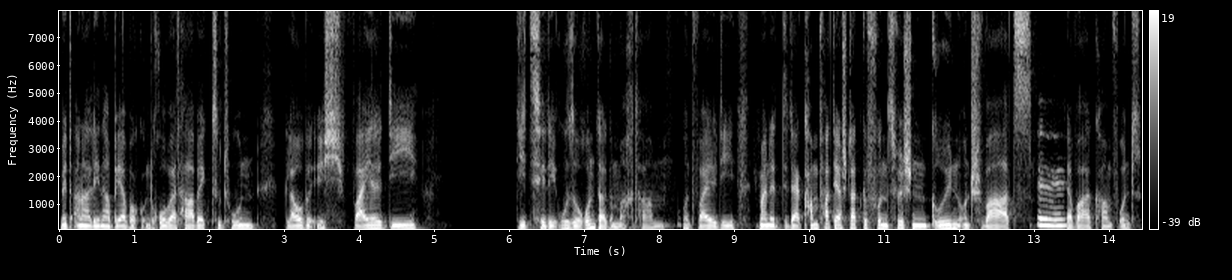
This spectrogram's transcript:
mit Annalena Baerbock und Robert Habeck zu tun, glaube ich, weil die die CDU so runtergemacht haben. Und weil die, ich meine, der Kampf hat ja stattgefunden zwischen Grün und Schwarz, Mhm. der Wahlkampf. Und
